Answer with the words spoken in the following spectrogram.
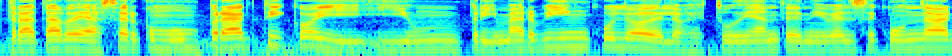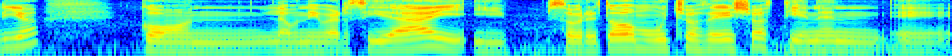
tratar de hacer como un práctico y, un primer vínculo de los estudiantes de nivel secundario con la universidad y, sobre todo muchos de ellos tienen eh,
